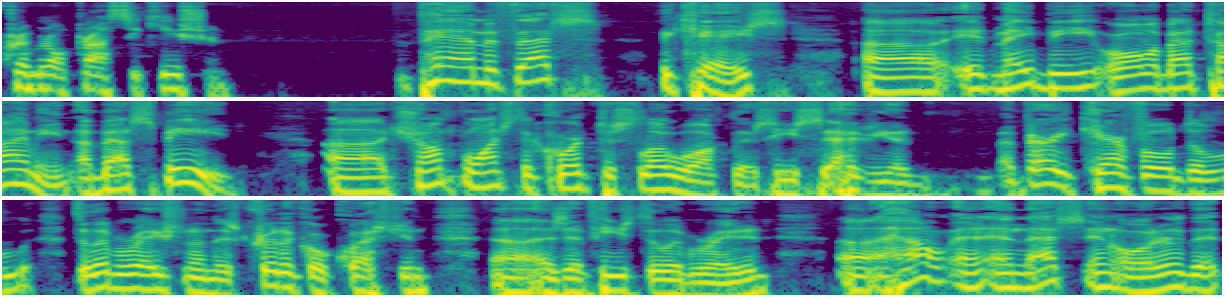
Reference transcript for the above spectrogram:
criminal prosecution. Pam, if that's the case, uh, it may be all about timing, about speed. Uh, Trump wants the court to slow walk this. He said a very careful del- deliberation on this critical question, uh, as if he's deliberated. Uh, how and, and, that's in order that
